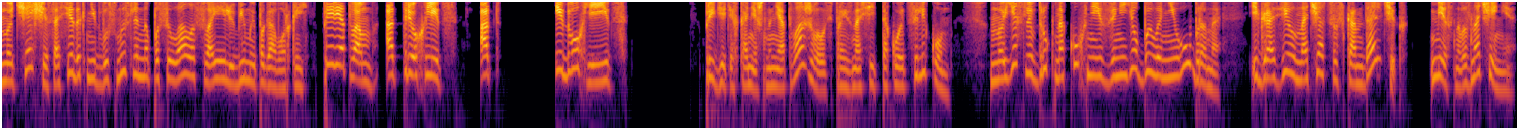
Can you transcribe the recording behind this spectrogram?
Но чаще соседок недвусмысленно посылала своей любимой поговоркой. «Привет вам от трех лиц, от... и двух яиц». При детях, конечно, не отваживалась произносить такое целиком, но если вдруг на кухне из-за нее было не убрано и грозил начаться скандальчик местного значения,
